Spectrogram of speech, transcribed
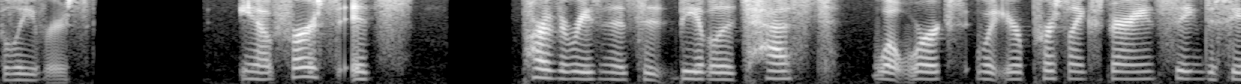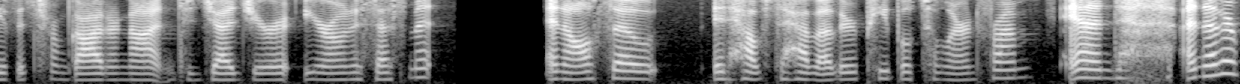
believers. You know, first it's part of the reason is to be able to test what works, what you're personally experiencing to see if it's from God or not and to judge your your own assessment. And also it helps to have other people to learn from. And another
